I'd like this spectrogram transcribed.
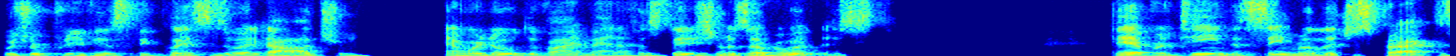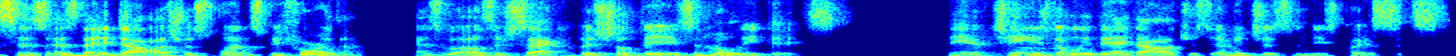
which were previously places of idolatry and where no divine manifestation was ever witnessed. They have retained the same religious practices as the idolatrous ones before them, as well as their sacrificial days and holy days. They have changed only the idolatrous images in these places.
